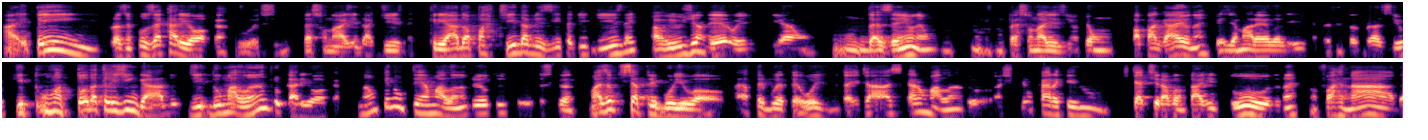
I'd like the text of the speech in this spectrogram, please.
Aí tem, por exemplo, o Zé Carioca, esse personagem da Disney, criado a partir da visita de Disney ao Rio de Janeiro. Ele cria um, um desenho, né, um um personagemzinho que é um papagaio, né, verde e amarelo ali, representando o Brasil, que turma todo aquele gingado de, do malandro carioca. Não que não tenha malandro em outros, outros cantos, mas o que se atribuiu ao, atribui até hoje, muita gente, ah, esse cara é um malandro. Acho que é um cara que não que quer tirar vantagem em tudo, né, não faz nada,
